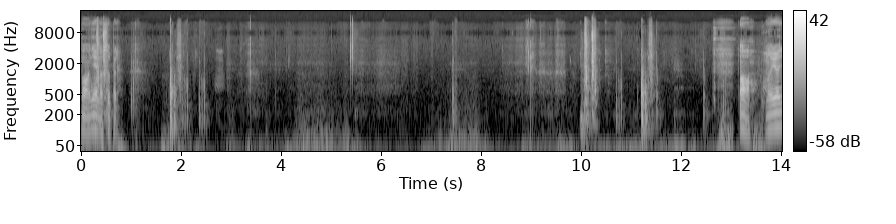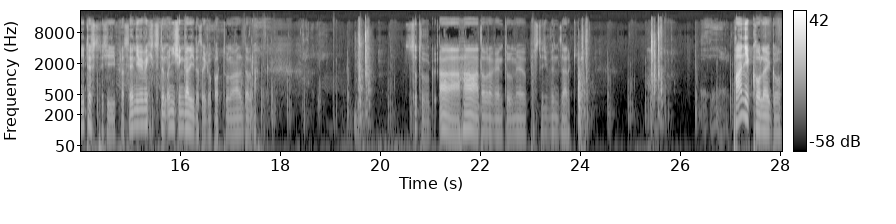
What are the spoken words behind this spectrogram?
O, nie no, super. O, no i oni też stracili pracę. Ja nie wiem jakim cudem oni sięgali do tego portu, no ale dobra. Co tu w ogóle? Aha, dobra, wiem, tu miałem postać wędzarki. Panie kolego!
